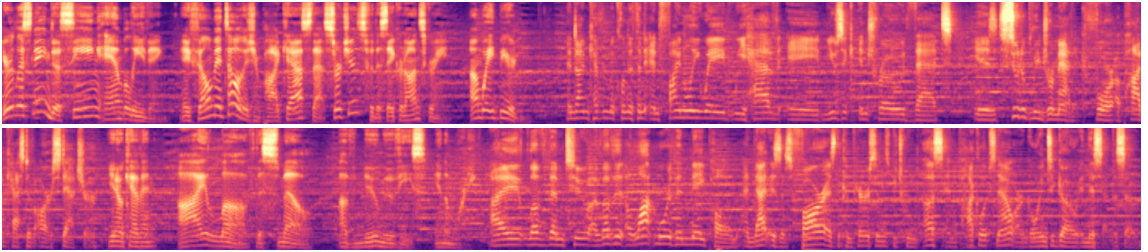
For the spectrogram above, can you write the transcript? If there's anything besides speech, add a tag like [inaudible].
You're listening to Seeing and Believing, a film and television podcast that searches for the sacred on screen. I'm Wade Bearden. And I'm Kevin McLenithan. And finally, Wade, we have a music intro that is suitably dramatic for a podcast of our stature. You know, Kevin, I love the smell of new movies in the morning. I love them too. I love it a lot more than Napalm, and that is as far as the comparisons between us and Apocalypse Now are going to go in this episode.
